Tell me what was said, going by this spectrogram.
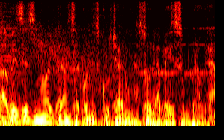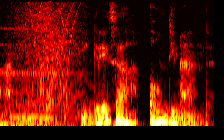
A veces no alcanza con escuchar una sola vez un programa. Ingresa a On Demand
